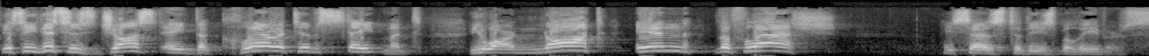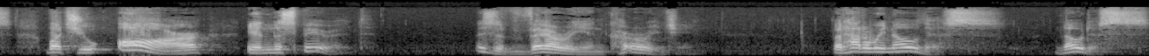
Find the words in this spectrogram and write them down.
You see, this is just a declarative statement. You are not in the flesh, he says to these believers, but you are in the spirit. This is very encouraging. But how do we know this? Notice,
